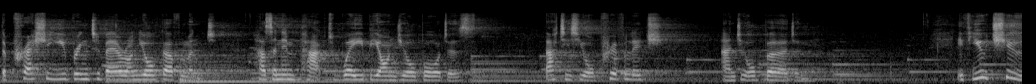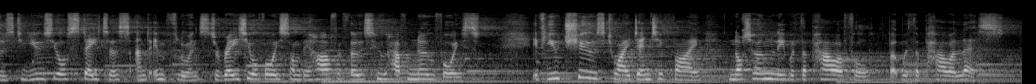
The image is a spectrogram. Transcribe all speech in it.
the pressure you bring to bear on your government has an impact way beyond your borders. That is your privilege and your burden. If you choose to use your status and influence to raise your voice on behalf of those who have no voice, if you choose to identify not only with the powerful but with the powerless,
